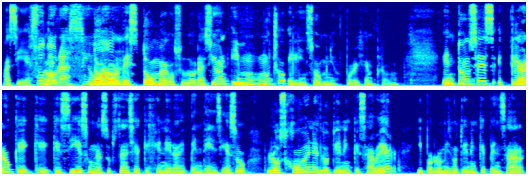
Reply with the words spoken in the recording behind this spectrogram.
así es, sudoración. dolor de estómago, sudoración y mucho el insomnio, por ejemplo. Entonces, claro que, que, que, sí es una sustancia que genera dependencia. Eso los jóvenes lo tienen que saber y por lo mismo tienen que pensar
